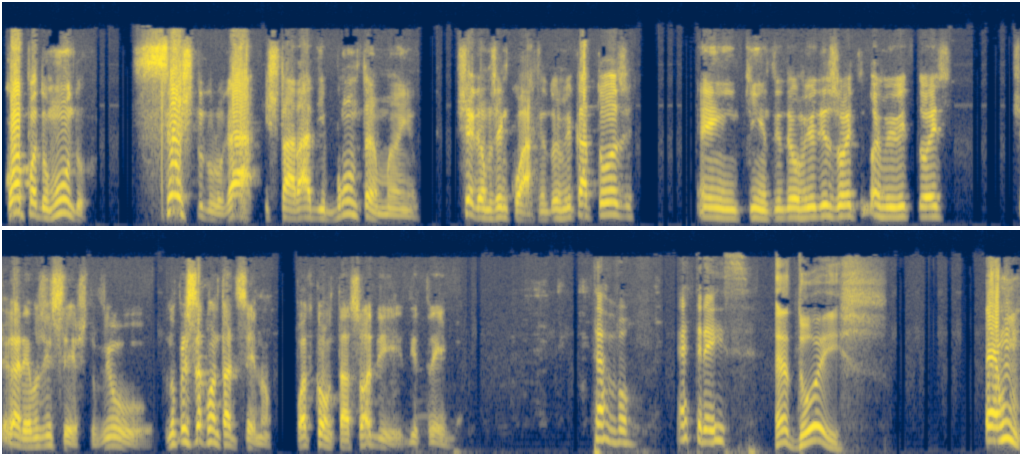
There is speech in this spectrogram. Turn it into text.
Copa do Mundo, sexto do lugar, estará de bom tamanho. Chegamos em quarto em 2014, em quinto em 2018, em 2022 chegaremos em sexto, viu? Não precisa contar de seis, não. Pode contar só de, de trem. Tá bom. É três. É dois. É um.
